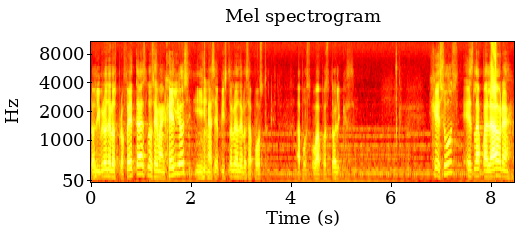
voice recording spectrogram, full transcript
los libros de los profetas, los evangelios y las epístolas de los apóstoles o apostólicas. Jesús es la palabra.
